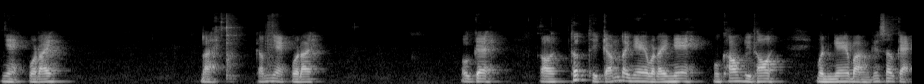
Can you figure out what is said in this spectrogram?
nhạc vào đây. Đây, cắm nhạc vào đây. Ok, rồi, thích thì cắm tai nghe vào đây nghe. Còn không thì thôi, mình nghe bằng cái sao cạc.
